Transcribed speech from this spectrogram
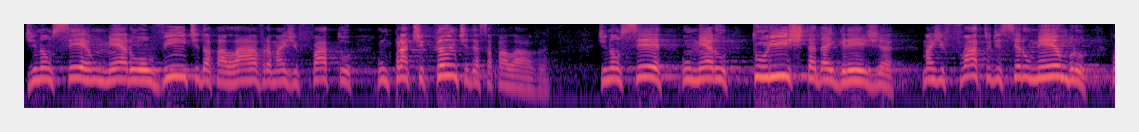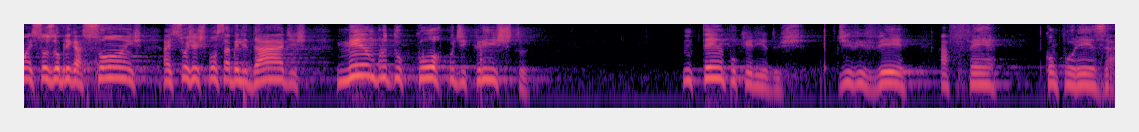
De não ser um mero ouvinte da palavra, mas de fato um praticante dessa palavra. De não ser um mero turista da igreja, mas de fato de ser um membro com as suas obrigações, as suas responsabilidades, membro do corpo de Cristo um tempo, queridos, de viver a fé com pureza.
